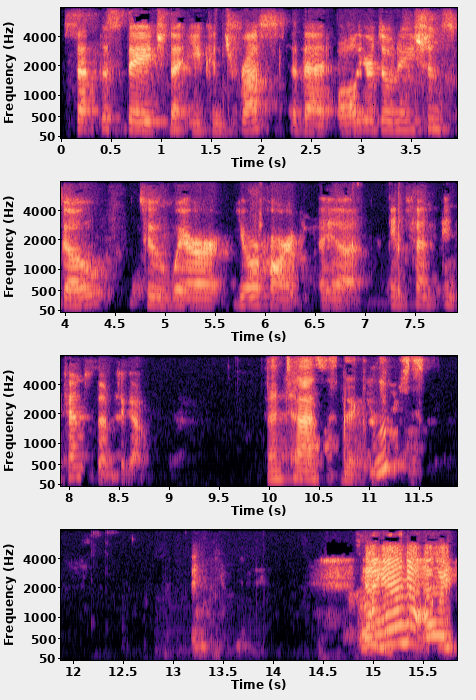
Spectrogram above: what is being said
set the stage that you can trust that all your donations go to where your heart uh, intent, intends them to go. Fantastic. Oops. Thank you. Diana always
